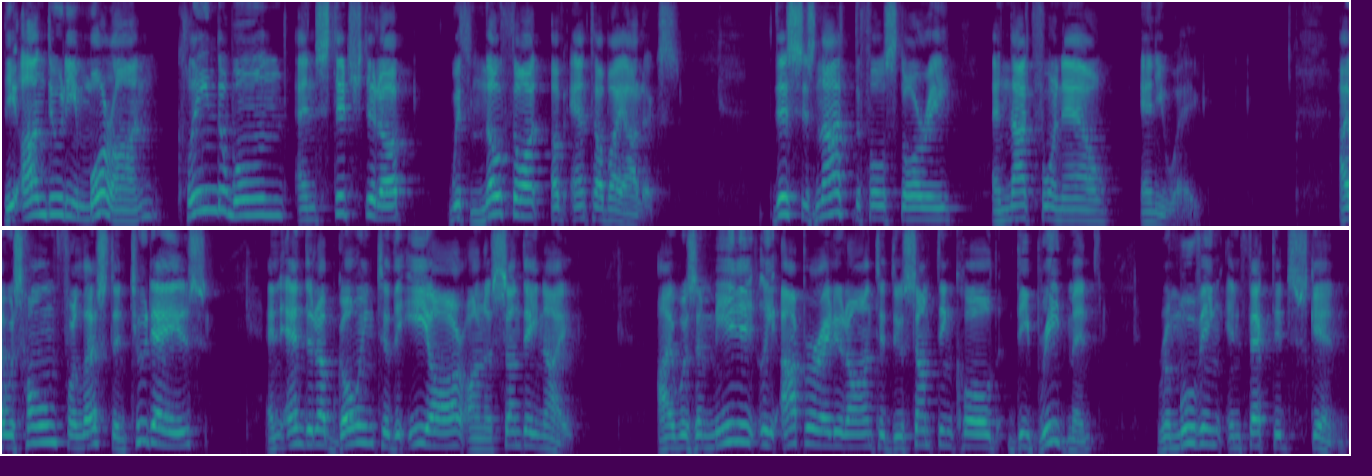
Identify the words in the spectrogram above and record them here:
The on duty moron cleaned the wound and stitched it up with no thought of antibiotics. This is not the full story, and not for now anyway. I was home for less than two days and ended up going to the ER on a Sunday night. I was immediately operated on to do something called debridement, removing infected skin.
